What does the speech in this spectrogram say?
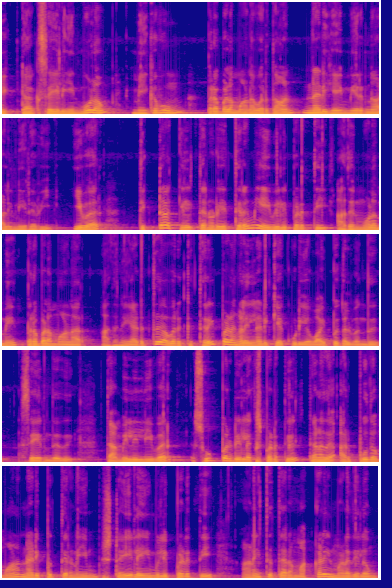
டிக்டாக் செயலியின் மூலம் மிகவும் பிரபலமானவர்தான் நடிகை மிர்னாளினி ரவி இவர் டிக்டாக்கில் தன்னுடைய திறமையை வெளிப்படுத்தி அதன் மூலமே பிரபலமானார். அதனை அடுத்து அவருக்கு திரைப்படங்களில் நடிக்கக்கூடிய வாய்ப்புகள் வந்து சேர்ந்தது. தமிழில் இவர் சூப்பர் டிலக்ஸ் படத்தில் தனது அற்புதமான நடிப்புத் திறனையும் ஸ்டைலையும் வெளிப்படுத்தி அனைத்து தர மக்களின் மனதிலும்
